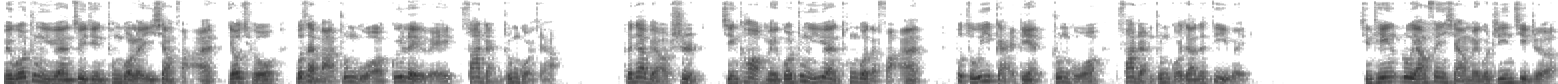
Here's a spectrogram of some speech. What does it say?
美国众议院最近通过了一项法案，要求不再把中国归类为发展中国家。专家表示，仅靠美国众议院通过的法案不足以改变中国发展中国家的地位。请听陆洋分享美国之音记者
